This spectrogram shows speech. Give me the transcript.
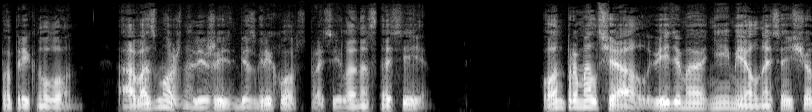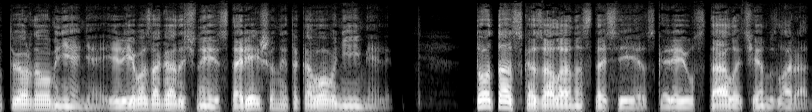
попрекнул он. А возможно ли жизнь без грехов? спросила Анастасия. Он промолчал, видимо, не имел на сей счет твердого мнения, или его загадочные старейшины такового не имели. «То-то», — сказала Анастасия, скорее устала, чем злорадна.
